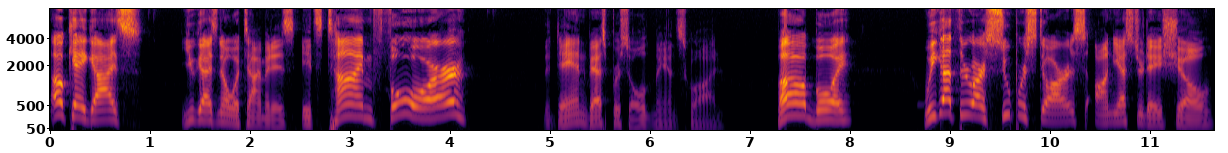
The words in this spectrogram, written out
Okay, guys, you guys know what time it is. It's time for the Dan Besbris Old Man Squad. Oh boy. We got through our superstars on yesterday's show,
